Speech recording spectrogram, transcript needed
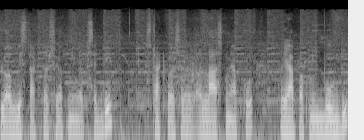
ब्लॉग भी स्टार्ट कर सकते हो, अपनी वेबसाइट भी स्टार्ट कर सकते हो और लास्ट में आपको कोई आप अपनी बुक भी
